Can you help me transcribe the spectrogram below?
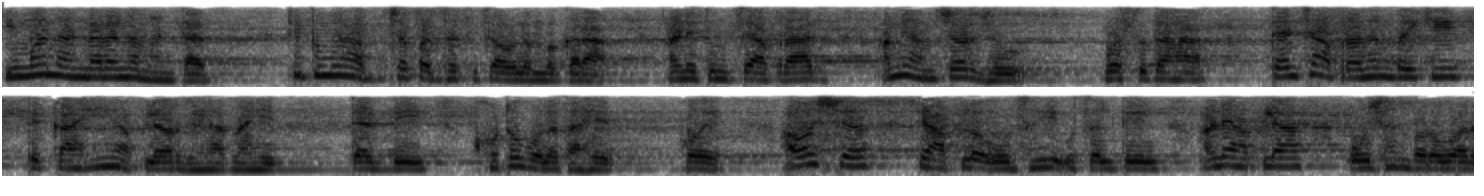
इमान आणणाऱ्यांना म्हणतात की तुम्ही आमच्या पद्धतीचा अवलंब करा आणि तुमचे अपराध आम्ही आमच्यावर घेऊ. वस्तुत त्यांच्या अपराधांपैकी ते काहीही आपल्यावर घेणार नाहीत. ते अगदी खोटं बोलत आहेत. होय अवश्य ते आपलं ओझही उचलतील आणि आपल्या ओझ्यांबरोबर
